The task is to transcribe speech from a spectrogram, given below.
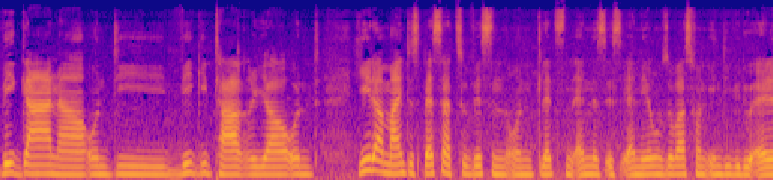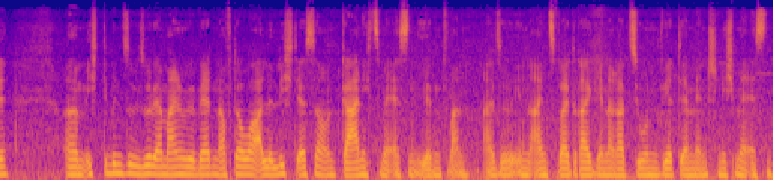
Veganer und die Vegetarier und jeder meint es besser zu wissen und letzten Endes ist Ernährung sowas von individuell. Ähm, ich bin sowieso der Meinung, wir werden auf Dauer alle Lichtesser und gar nichts mehr essen irgendwann. Also in ein, zwei, drei Generationen wird der Mensch nicht mehr essen,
